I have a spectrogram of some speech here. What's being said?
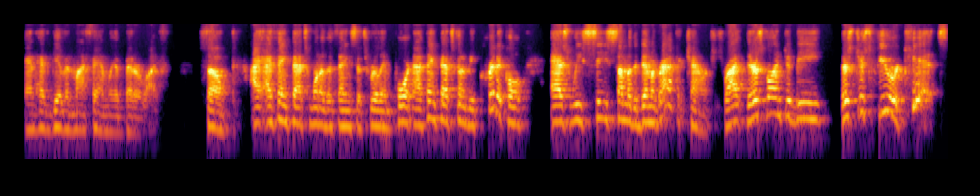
and have given my family a better life. So I, I think that's one of the things that's really important. I think that's going to be critical as we see some of the demographic challenges, right? There's going to be, there's just fewer kids.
